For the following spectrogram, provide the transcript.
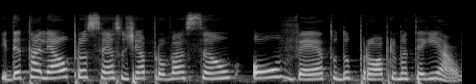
e detalhar o processo de aprovação ou veto do próprio material.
